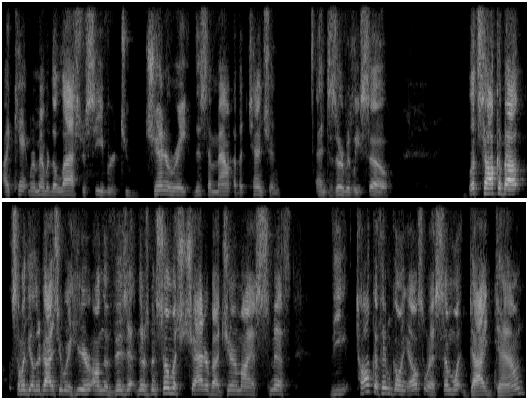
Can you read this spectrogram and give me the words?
I can't remember the last receiver to generate this amount of attention and deservedly so. Let's talk about some of the other guys who were here on the visit. And there's been so much chatter about Jeremiah Smith. The talk of him going elsewhere has somewhat died down.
